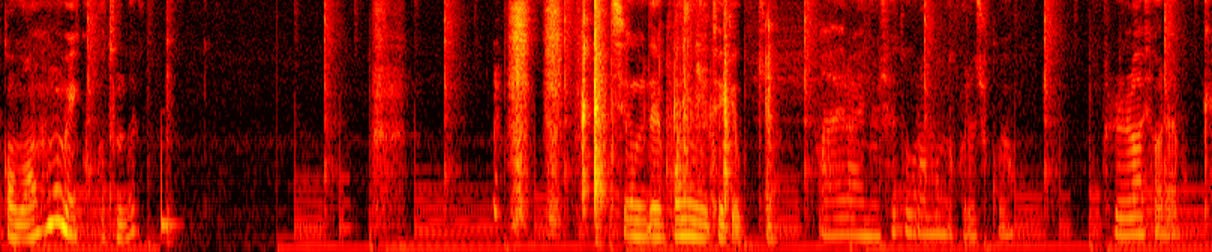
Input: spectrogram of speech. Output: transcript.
약간 왕홍 메이크업 같은데? 지금 내 본인이 되게 웃김. 아이라인을 섀도우로 한 번 더 그려주고요. 블러셔를 해볼게.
